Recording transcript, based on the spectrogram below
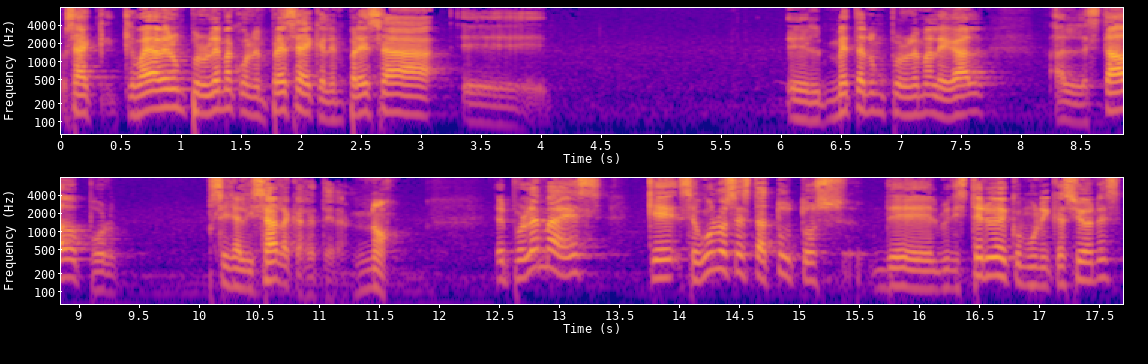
o sea, que, vaya a haber un problema con la empresa de que la empresa eh, meta en un problema legal al Estado por señalizar la carretera. No. El problema es que según los estatutos del Ministerio de Comunicaciones,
